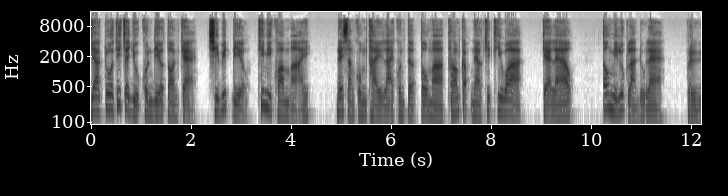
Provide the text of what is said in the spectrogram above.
อย่ากลัวที่จะอยู่คนเดียวตอนแก่ ชีวิตเดียวที่มีความหมาย ในสังคมไทยหลายคนเติบโตมาพร้อมกับแนวคิดที่ว่า แก่แล้ว ต้องมีลูกหลานดูแล หรือ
